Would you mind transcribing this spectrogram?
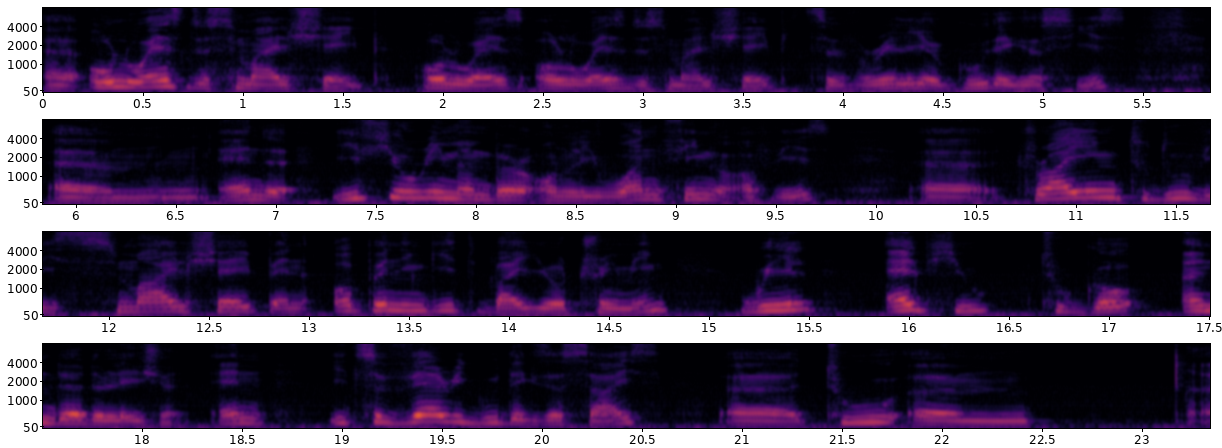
Uh, always the smile shape. Always, always the smile shape. It's a really a good exercise. Um, and uh, if you remember only one thing of this, uh, trying to do this smile shape and opening it by your trimming will help you to go under the lesion. And it's a very good exercise uh, to um, uh,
